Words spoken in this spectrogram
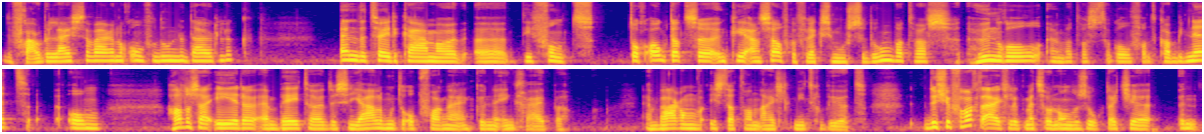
De fraudelijsten waren nog onvoldoende duidelijk. En de Tweede Kamer die vond toch ook dat ze een keer aan zelfreflectie moesten doen. Wat was hun rol en wat was de rol van het kabinet om hadden zij eerder en beter de signalen moeten opvangen en kunnen ingrijpen? En waarom is dat dan eigenlijk niet gebeurd? Dus je verwacht eigenlijk met zo'n onderzoek dat je een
